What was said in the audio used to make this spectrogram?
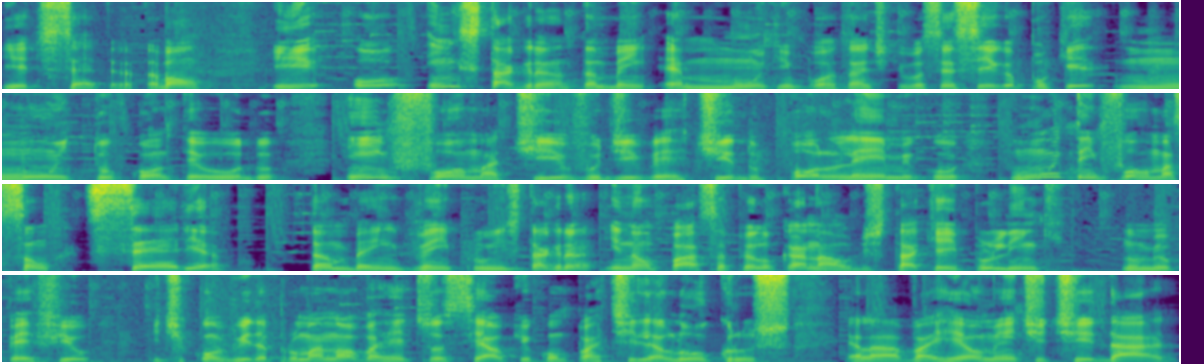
e etc, tá bom? E o Instagram também é muito importante que você siga porque muito conteúdo informativo, divertido, polêmico, muita informação séria também vem para o Instagram e não passa pelo canal. Destaque aí para o link no meu perfil que te convida para uma nova rede social que compartilha lucros. Ela vai realmente te dar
